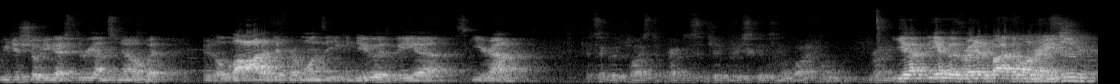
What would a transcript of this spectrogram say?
we just showed you guys three on snow, but there's a lot of different ones that you can do as we uh, ski around. It's a good place to practice agility skills in the biathlon range. Yeah, yeah, it was right at the biathlon range.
